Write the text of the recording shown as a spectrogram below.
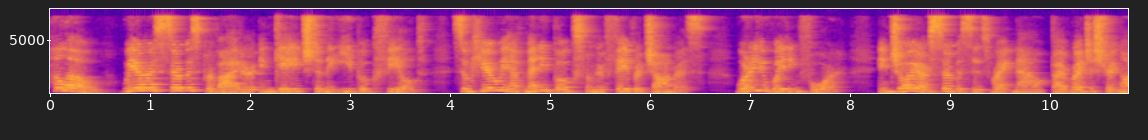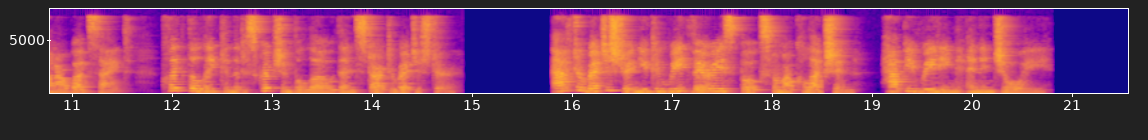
Hello, we are a service provider engaged in the ebook field, so here we have many books from your favorite genres. What are you waiting for? Enjoy our services right now by registering on our website. Click the link in the description below then start to register. After registering you can read various books from our collection. Happy reading and enjoy!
